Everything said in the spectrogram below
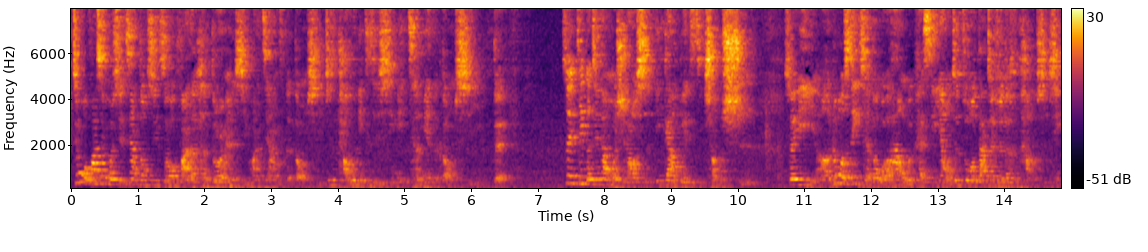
结果我发现，我写这样东西之后，反而很多人很喜欢这样子的东西，就是讨论你自己心理层面的东西。对，所以这个阶段，我希望是应该要对自己诚实。所以啊，如果是以前的我的话，我还是一样，我就做大家觉得很好的事情。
